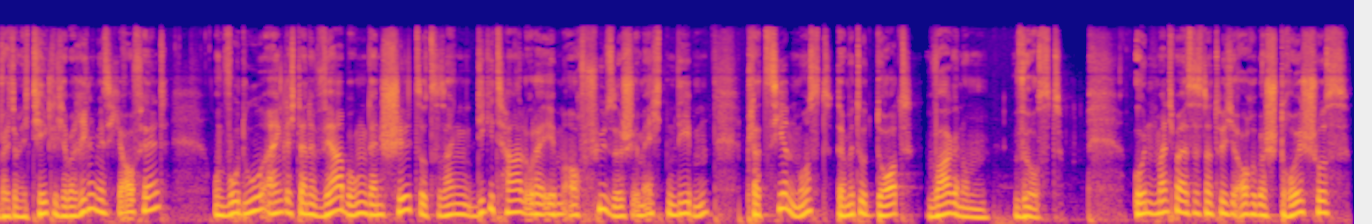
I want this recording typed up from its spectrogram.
Vielleicht auch nicht täglich, aber regelmäßig aufhält. Und wo du eigentlich deine Werbung, dein Schild sozusagen digital oder eben auch physisch im echten Leben platzieren musst, damit du dort wahrgenommen wirst. Und manchmal ist es natürlich auch über Streuschuss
